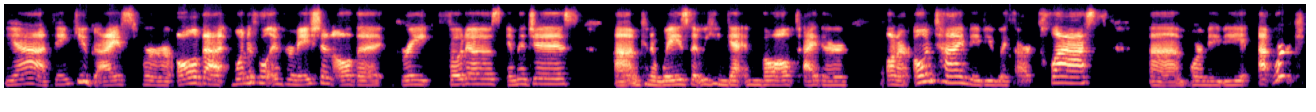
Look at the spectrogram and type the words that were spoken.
Yeah, thank you guys for all that wonderful information, all the great photos, images, um, kind of ways that we can get involved either on our own time, maybe with our class, um, or maybe at work.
